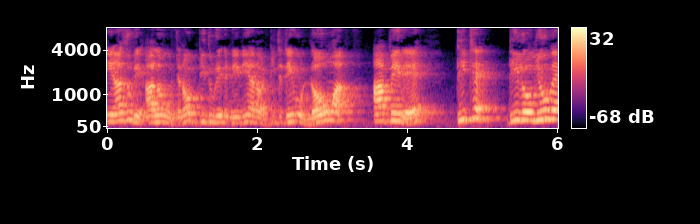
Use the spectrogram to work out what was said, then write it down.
အင်အားစုတွေအားလုံးကိုကျွန်တော်ပြည်သူတွေအနေနဲ့ကတော့ဒီတည်င်းကိုလုံးဝအားပေးတယ်ဒီထက်ဒီလိုမျိုးပဲ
